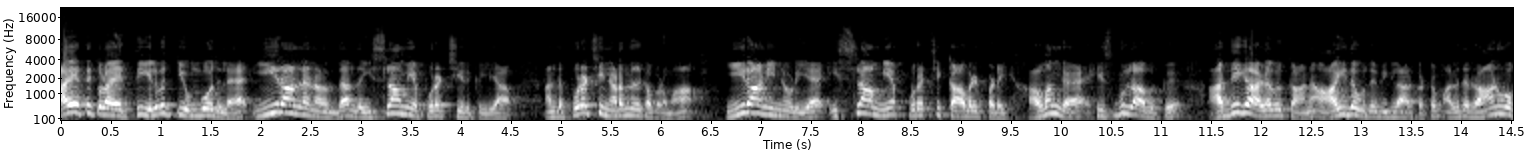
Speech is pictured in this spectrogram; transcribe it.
ஆயிரத்தி தொள்ளாயிரத்தி எழுவத்தி ஒம்போதில் ஈரானில் நடந்த அந்த இஸ்லாமிய புரட்சி இருக்கு இல்லையா? அந்த புரட்சி நடந்ததுக்கப்புறமா ஈரானினுடைய இஸ்லாமிய புரட்சி காவல் படை அவங்க ஹிஸ்புல்லாவுக்கு அதிக அளவுக்கான ஆயுத உதவிகளாக இருக்கட்டும் அல்லது இராணுவ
